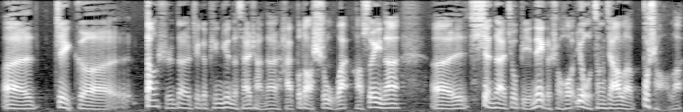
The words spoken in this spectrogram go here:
呃，这个当时的这个平均的财产呢还不到十五万啊，所以呢，呃，现在就比那个时候又增加了不少了。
